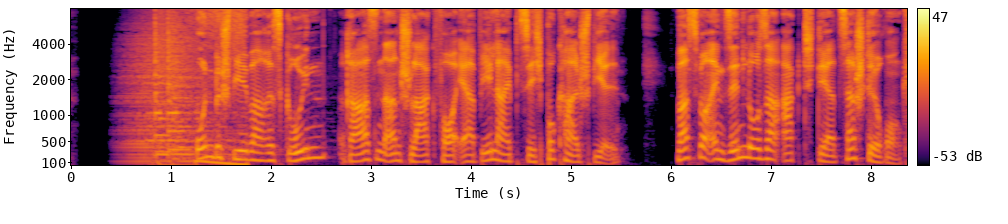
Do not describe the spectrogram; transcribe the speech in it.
Unbespielbares Grün, Rasenanschlag vor RB Leipzig Pokalspiel. Was für ein sinnloser Akt der Zerstörung.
